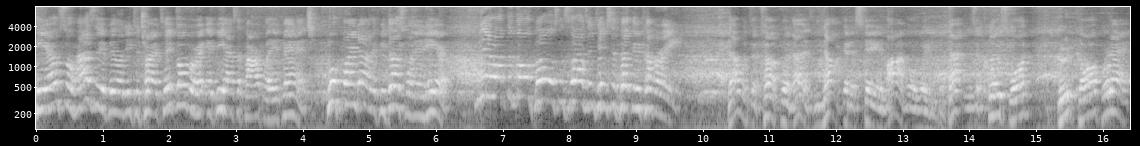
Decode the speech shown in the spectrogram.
He also has the ability to try to take over it if he has the power play advantage. We'll find out if he does one in here. Near off the goal post as Lauzon takes the puck in recovery. That was a tough one. That is not going to stay alive way, but that was a close one. Good call for that.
